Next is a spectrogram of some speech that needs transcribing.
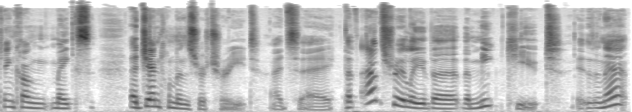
King Kong makes a gentleman's retreat, I'd say. But that's really the, the meet cute, isn't it?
